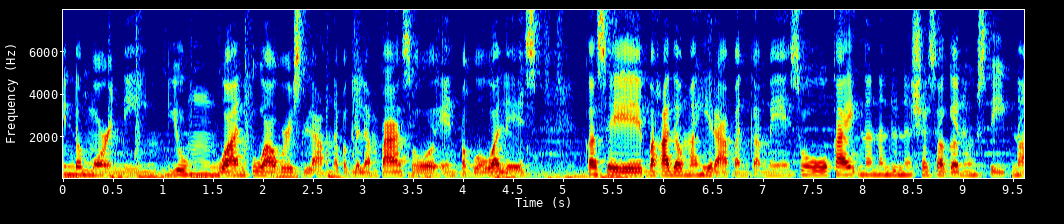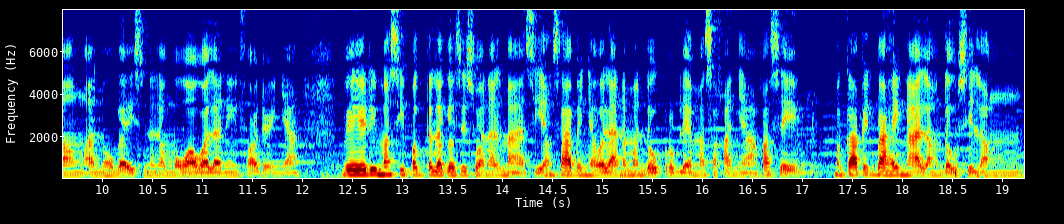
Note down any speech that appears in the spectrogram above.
in the morning, yung 1-2 hours lang na paglalampaso and pagwawalis kasi baka daw mahirapan kami. So, kahit na nandun na siya sa ganung state ng ano guys, na nang mawawala na yung father niya, very masipag talaga si Sonal Masi. Ang sabi niya, wala naman daw problema sa kanya kasi magkapit bahay nga lang daw silang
